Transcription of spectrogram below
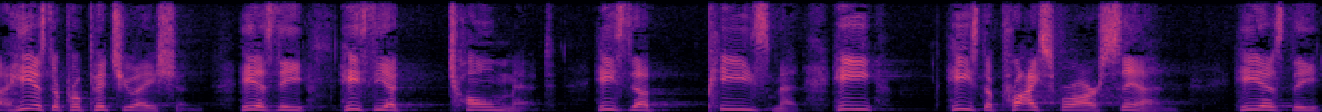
Uh, he is the propitiation. He is the, he's the atonement. He's the appeasement. He, he's the price for our sin. He is the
